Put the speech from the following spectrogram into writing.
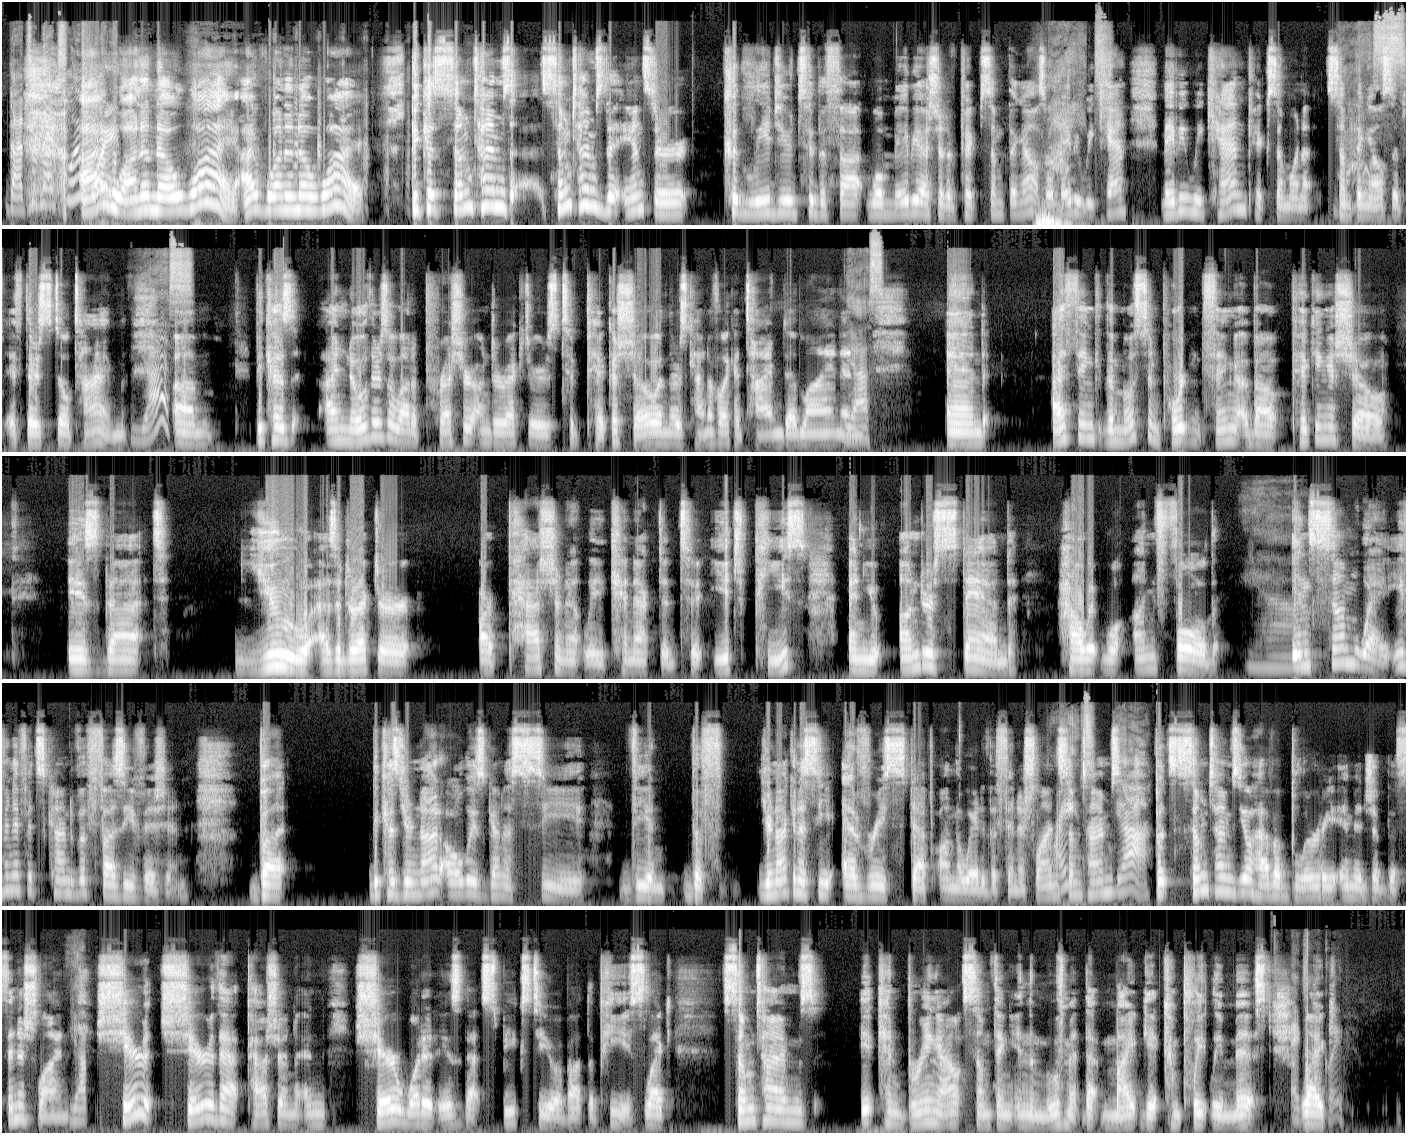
That's an excellent Point. I want to know why. I want to know why. Because sometimes sometimes the answer could lead you to the thought, well maybe I should have picked something else or maybe we can maybe we can pick someone something else if if there's still time. yes. Um because I know there's a lot of pressure on directors to pick a show and there's kind of like a time deadline and yes. and I think the most important thing about picking a show is that you, as a director, are passionately connected to each piece and you understand how it will unfold Yeah. in some way, even if it's kind of a fuzzy vision. But because you're not always going to see the the you're not going to see every step on the way to the finish line Right. sometimes Yeah. but sometimes you'll have a blurry image of the finish line Yep. share share that passion and share what it is that speaks to you about the piece like sometimes it can bring out something in the movement that might get completely missed like Exactly.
